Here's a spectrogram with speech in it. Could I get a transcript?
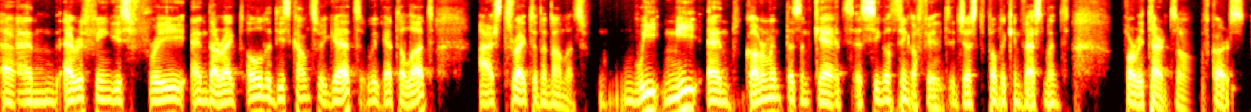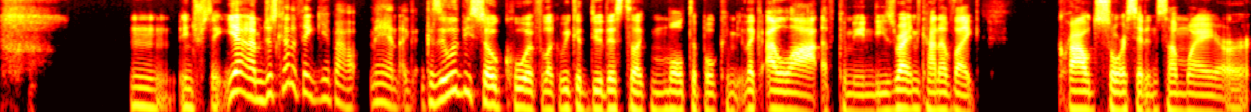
and everything is free and direct. All the discounts we get, we get a lot, are straight to the nomads. We, me, and government doesn't get a single thing of it. It's just public investment for returns, of course. Mm, interesting. Yeah, I'm just kind of thinking about man, because it would be so cool if like we could do this to like multiple commu- like a lot of communities, right? And kind of like crowdsource it in some way, or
